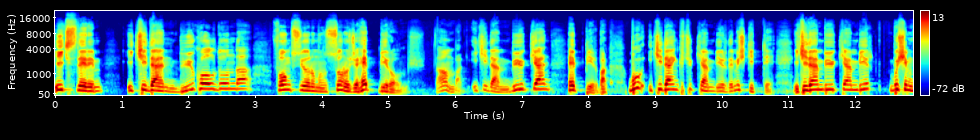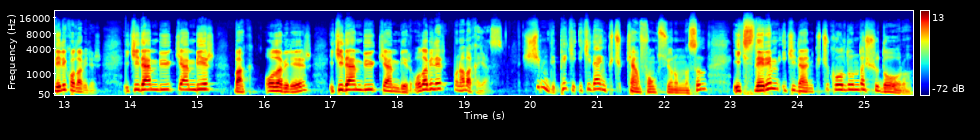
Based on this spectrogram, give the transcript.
x'lerim 2'den büyük olduğunda fonksiyonumun sonucu hep 1 olmuş. Tamam mı bak 2'den büyükken hep 1. Bak bu 2'den küçükken 1 demiş gitti. 2'den büyükken 1 bu şimdilik olabilir. 2'den büyükken 1 bak olabilir. 2'den büyükken 1 olabilir. Buna bakacağız. Şimdi peki 2'den küçükken fonksiyonum nasıl? X'lerim 2'den küçük olduğunda şu doğru.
